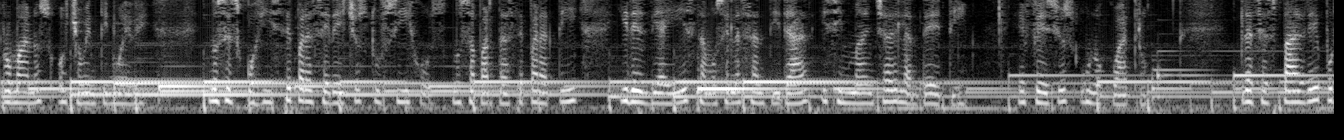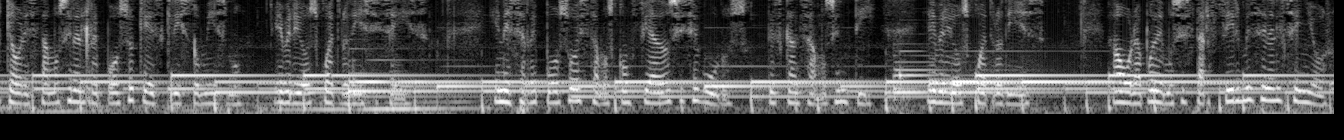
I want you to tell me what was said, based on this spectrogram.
Romanos 8:29. Nos escogiste para ser hechos tus hijos, nos apartaste para ti y desde ahí estamos en la santidad y sin mancha delante de ti. Efesios 1:4. Gracias Padre porque ahora estamos en el reposo que es Cristo mismo. Hebreos 4:16. En ese reposo estamos confiados y seguros, descansamos en ti. Hebreos 4:10. Ahora podemos estar firmes en el Señor.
